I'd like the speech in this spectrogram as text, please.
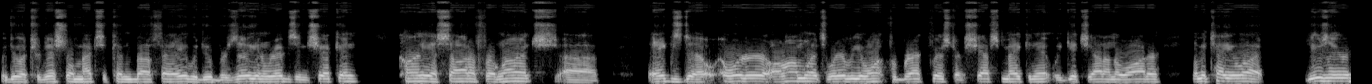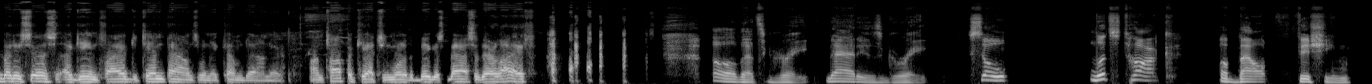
We do a traditional Mexican buffet. We do Brazilian ribs and chicken, carne asada for lunch, uh, eggs to order, omelets, whatever you want for breakfast. Our chef's making it. We get you out on the water. Let me tell you what, usually everybody says I gain five to 10 pounds when they come down there, on top of catching one of the biggest bass of their life. oh, that's great. That is great. So let's talk about fishing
